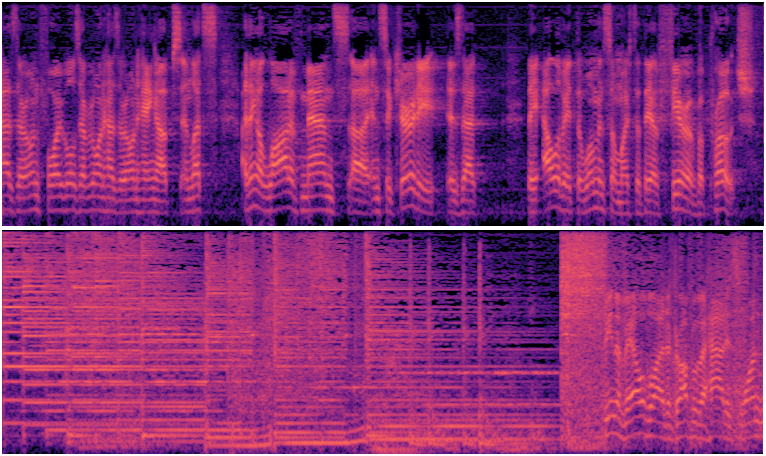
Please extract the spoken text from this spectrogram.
has their own foibles. Everyone has their own hang-ups, and let's. I think a lot of men's uh, insecurity is that they elevate the woman so much that they have fear of approach. Being available at a drop of a hat is one,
